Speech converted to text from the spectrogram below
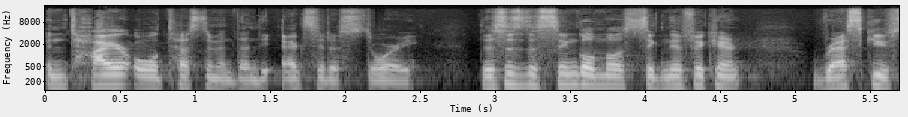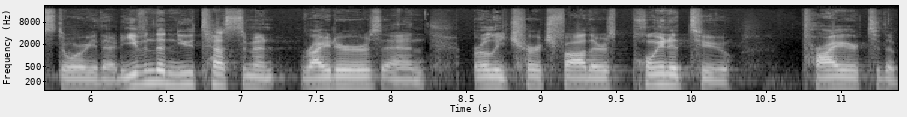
entire Old Testament than the Exodus story. This is the single most significant rescue story that even the New Testament writers and early church fathers pointed to prior to the,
